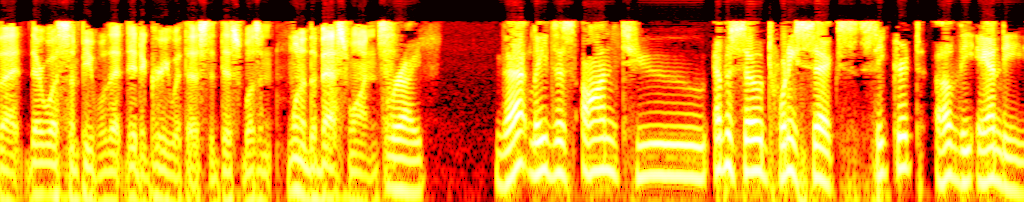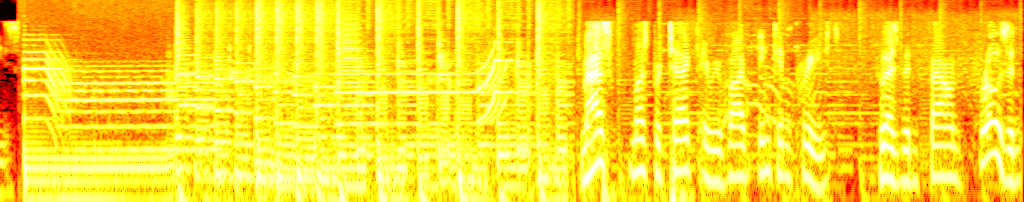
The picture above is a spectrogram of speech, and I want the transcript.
but there was some people that did agree with us that this wasn't one of the best ones. Right. That leads us on to episode 26 Secret of the Andes. Mask must protect a revived Incan priest who has been found frozen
